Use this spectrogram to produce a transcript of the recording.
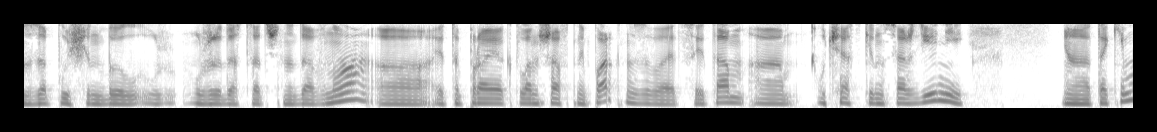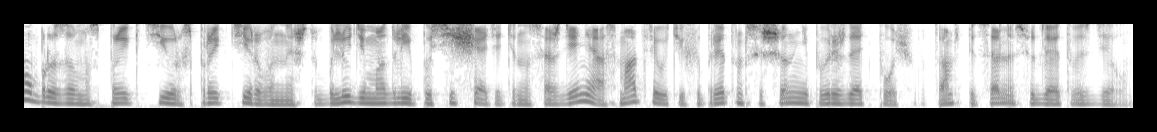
запущен был уже достаточно давно. Это проект «Ландшафтный парк» называется, и там участки насаждений Э, таким образом спроектир, спроектированы, чтобы люди могли посещать эти насаждения, осматривать их и при этом совершенно не повреждать почву. Там специально все для этого сделано.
